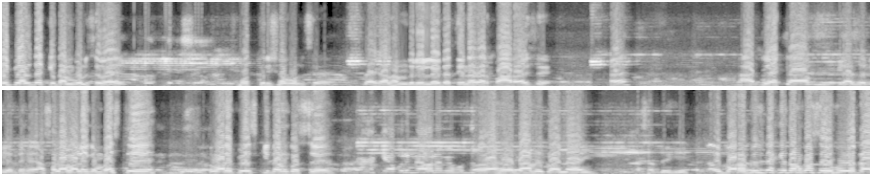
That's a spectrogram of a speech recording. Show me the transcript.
এই পেঁয়াজটা কি দাম বলছে ভাই? বত্রিশশো বলছে। দেখ আলহামদুলিল্লাহ এটা তিন হাজার পার হয়েছে। হ্যাঁ? আর দু একটা পেঁয়াজের ইয়ে দেখে। আসসালামু আলাইকুম ভাইস্তে তোমার এই পেঁয়াজ কি দাম করছে? এখনও দামই কয় নাই। আচ্ছা দেখি। এই বড় পিসটা কি দাম করছে উপু এটা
